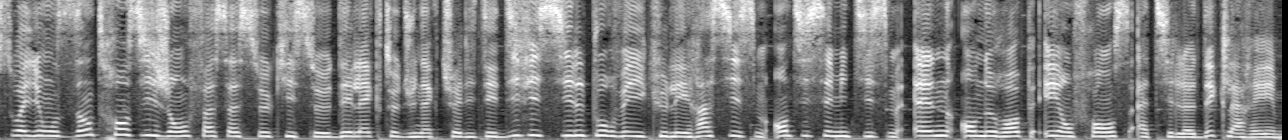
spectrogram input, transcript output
Soyons intransigeants face à ceux qui se délectent d'une actualité difficile pour véhiculer racisme, antisémitisme, haine en Europe et en France, a-t-il déclaré.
